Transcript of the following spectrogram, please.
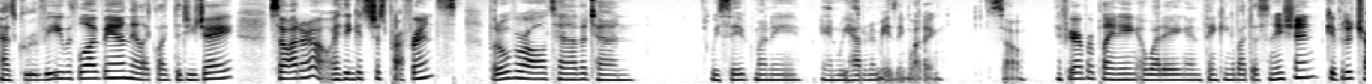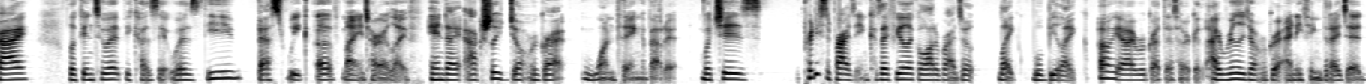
as groovy with live band. They like like the DJ. So I don't know. I think it's just preference. But overall, 10 out of 10. We saved money and we had an amazing wedding. So if you're ever planning a wedding and thinking about destination, give it a try. Look into it because it was the best week of my entire life. And I actually don't regret one thing about it, which is pretty surprising because I feel like a lot of brides are like will be like, "Oh yeah, I regret this." I regret. I really don't regret anything that I did.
